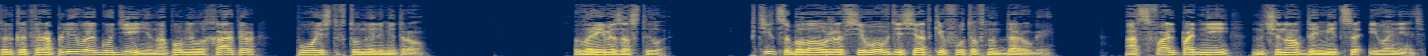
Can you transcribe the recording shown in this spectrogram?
только торопливое гудение напомнило Харпер поезд в туннеле метро. Время застыло. Птица была уже всего в десятке футов над дорогой. Асфальт под ней начинал дымиться и вонять.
